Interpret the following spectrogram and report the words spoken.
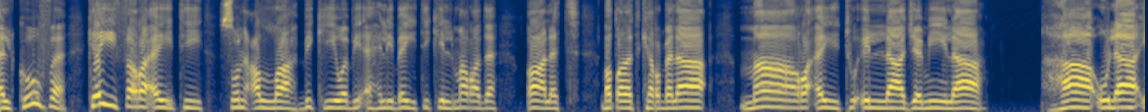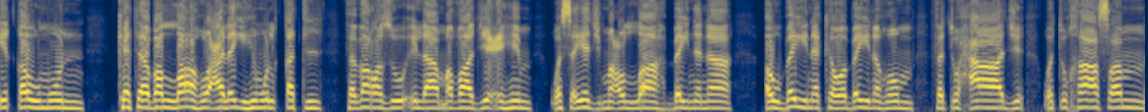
الكوفة كيف رأيت صنع الله بك وبأهل بيتك المردة قالت بطلة كربلاء ما رأيت إلا جميلا. هؤلاء قوم كتب الله عليهم القتل فبرزوا إلى مضاجعهم وسيجمع الله بيننا أو بينك وبينهم فتحاج وتخاصم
